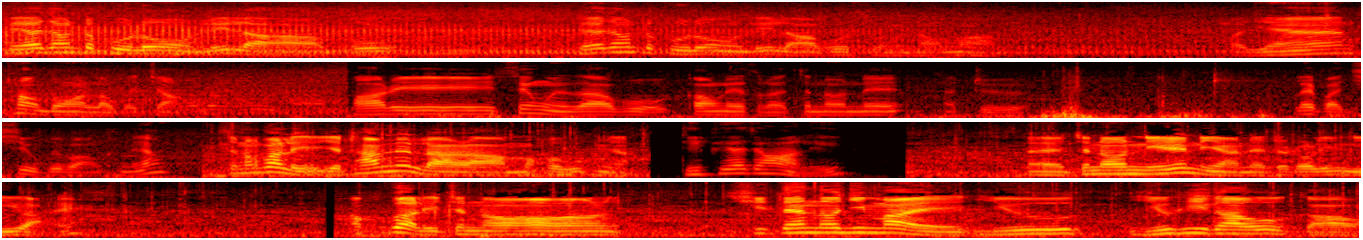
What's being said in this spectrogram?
ဖះเจ้าတစ်ခုလုံးကိုလေးလာဖို့ လဲချောင်းတစ်ခုလုံးကိုလေးလာဖို့ဆိုရင်တော့မှရန်1300လောက်ပဲကြာဘာတွေစိတ်ဝင်စားဖို့ကောင်းလဲဆိုတော့ကျွန်တော်နဲ့အတူလိုက်ပါကြည့်ရှုပေးပါအောင်ခင်ဗျာကျွန်တော်ကလေယထာနဲ့လာတာမဟုတ်ဘူးခင်ဗျာဒီဖျားချောင်းကလေအဲကျွန်တော်နေတဲ့နေရာနဲ့တော်တော်လေးနီးပါတယ်အခုကလေကျွန်တော်ရှီတန်းတော်ကြီးမရဲ့ယူယူဟီကာကိုကောင်း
